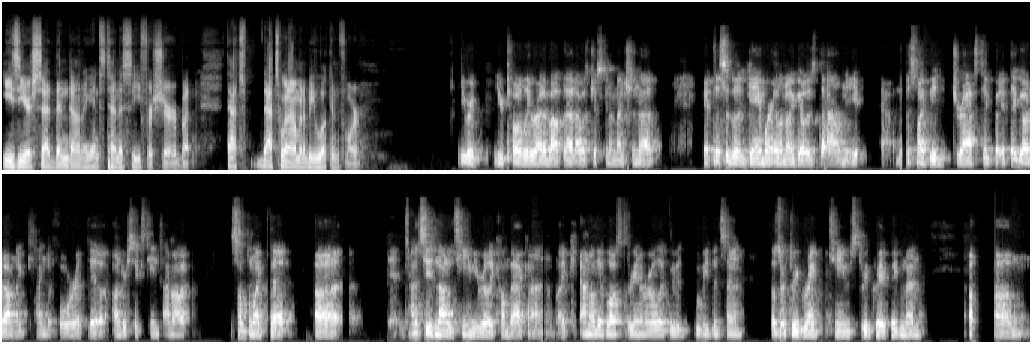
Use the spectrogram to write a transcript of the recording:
Easier said than done against Tennessee for sure. But that's that's what I'm going to be looking for. You were you're totally right about that. I was just going to mention that if this is a game where Illinois goes down, this might be drastic, but if they go down like ten to four at the under sixteen timeout, something like that, uh, Tennessee is not a team you really come back on. Like I know they've lost three in a row, like we've we've been saying. Those are three ranked teams, three great big men. Um,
